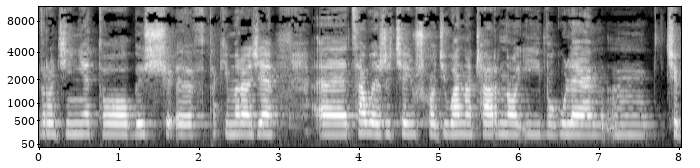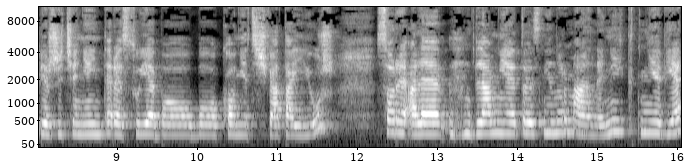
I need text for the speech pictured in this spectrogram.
w rodzinie, to byś w takim razie E, całe życie już chodziła na czarno i w ogóle mm, ciebie życie nie interesuje, bo, bo koniec świata i już. Sorry, ale dla mnie to jest nienormalne. Nikt nie wie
